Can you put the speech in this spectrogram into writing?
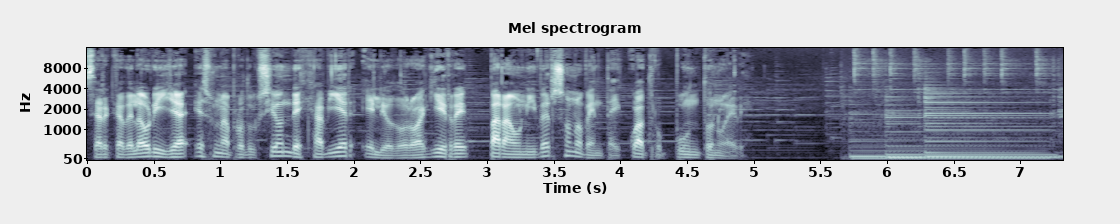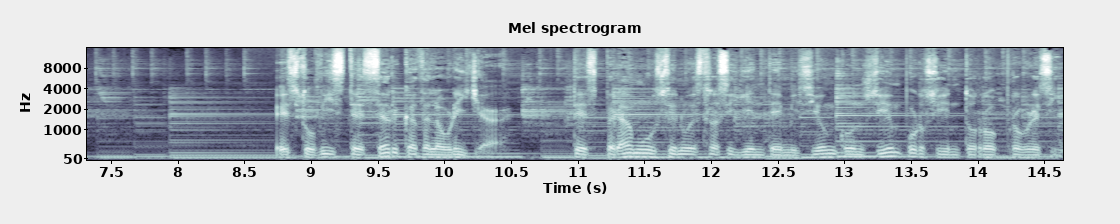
Cerca de la Orilla es una producción de Javier Eliodoro Aguirre para Universo 94.9. Estuviste cerca de la orilla. Te esperamos en nuestra siguiente emisión con 100% rock progresivo.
